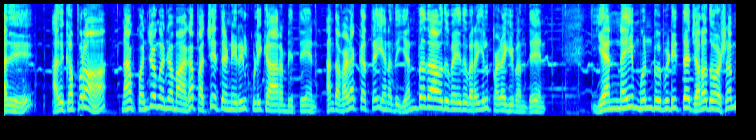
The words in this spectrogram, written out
அது அதுக்கப்புறம் நான் கொஞ்சம் கொஞ்சமாக பச்சை தண்ணீரில் குளிக்க ஆரம்பித்தேன். அந்த வழக்கத்தை எனது எண்பதாவது வயது வரையில் பழகி வந்தேன். என்னை முன்பு பிடித்த ஜலதோஷம்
